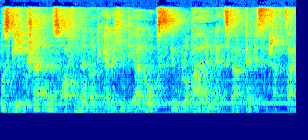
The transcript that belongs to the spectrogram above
muss Gegenstand eines offenen und ehrlichen Dialogs im globalen Netzwerk der Wissenschaft sein.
